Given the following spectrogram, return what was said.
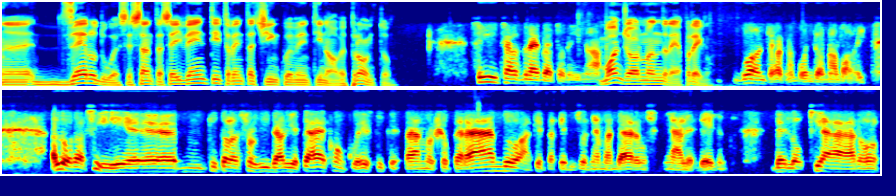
eh, 02 66 20 35 29. Pronto? Sì, ciao Andrea da Torino. Buongiorno Andrea, prego. Buongiorno, buongiorno a voi. Allora sì, eh, tutta la solidarietà con questi che stanno scioperando, anche perché bisogna mandare un segnale bello chiaro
